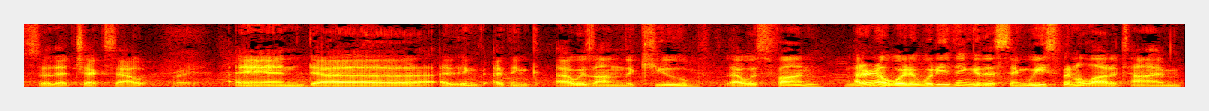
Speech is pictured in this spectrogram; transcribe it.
So that checks out. Right. And uh, I think I think I was on the cube. That was fun. I Mm-hmm. don't know. What, what do you think of this thing? We spent a lot of time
